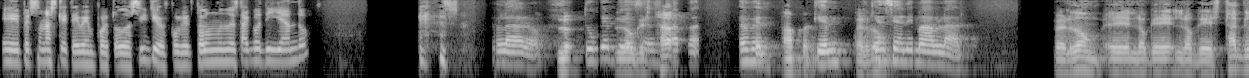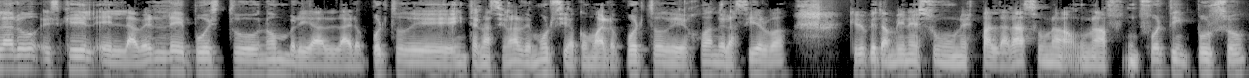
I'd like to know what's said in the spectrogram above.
eh, personas que te ven por todos sitios, porque todo el mundo está cotillando. Claro. ¿Tú qué piensas? A ver, ah, ¿quién, se anima a hablar? Perdón, eh, lo, que, lo que está claro es que el, haberle puesto nombre al aeropuerto de, internacional de Murcia como aeropuerto de Juan de la Cierva creo que también es un espaldarazo, una, un fuerte impulso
